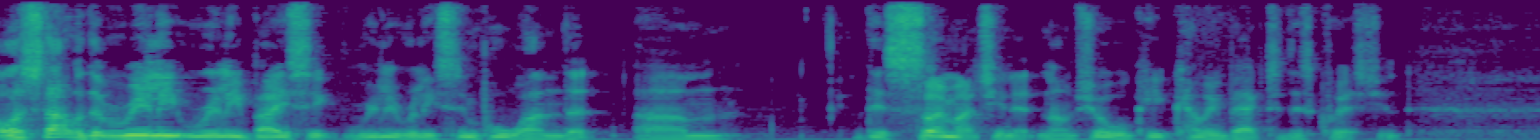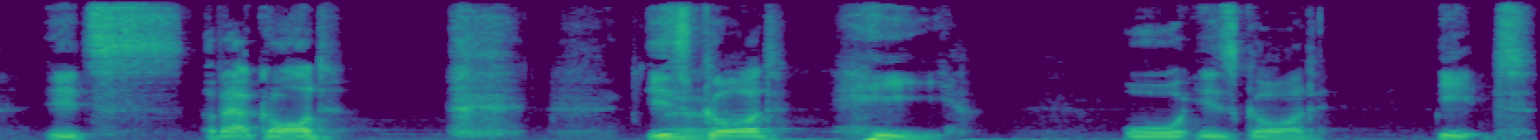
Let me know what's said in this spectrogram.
I want to start with a really, really basic, really, really simple one that um, there's so much in it, and I'm sure we'll keep coming back to this question. It's about God. is God He, or is God it?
